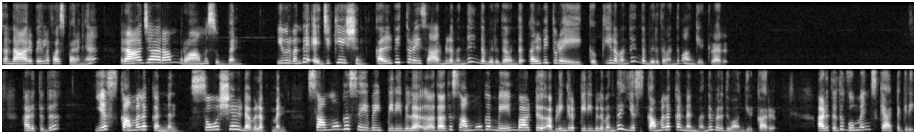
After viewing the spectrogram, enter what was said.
ஸோ அந்த ஆறு பேரில் ஃபர்ஸ்ட் பாருங்கள் ராஜாராம் ராமசுப்பன். இவர் வந்து எஜுகேஷன் கல்வித்துறை சார்பில் வந்து இந்த விருதை வந்து கல்வித்துறைக்கு கீழே வந்து இந்த விருதை வந்து வாங்கியிருக்கிறாரு. அடுத்தது எஸ். கமலக்கண்ணன் சோஷியல் டெவலப்மெண்ட் சமூக சேவை பிரிவில் அதாவது சமூக மேம்பாட்டு அப்படிங்கிற பிரிவில் வந்து எஸ். கமலக்கண்ணன் வந்து விருது வாங்கியிருக்காரு. அடுத்தது உமன்ஸ் கேட்டகரி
